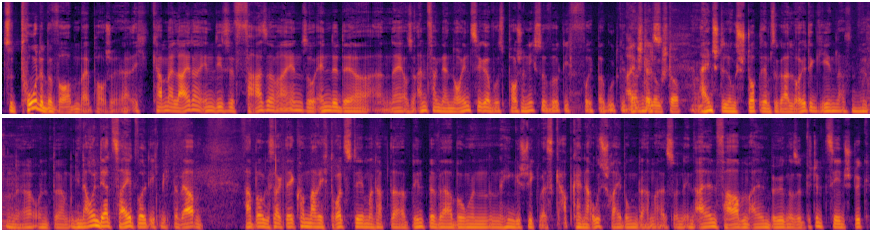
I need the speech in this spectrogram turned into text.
zu Tode beworben bei Porsche. Ich kam ja leider in diese Phase rein, so Ende der, naja, also Anfang der 90er, wo es Porsche nicht so wirklich furchtbar gut gegangen Einstellungsstopp, ist. Einstellungsstopp. Einstellungsstopp. Sie haben sogar Leute gehen lassen müssen. Ja, und ähm, genau in der Zeit wollte ich mich bewerben. Habe aber gesagt, hey, komm, mache ich trotzdem und habe da Blindbewerbungen hingeschickt, weil es gab keine Ausschreibungen damals und in allen Farben, allen Bögen, also bestimmt zehn Stück.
